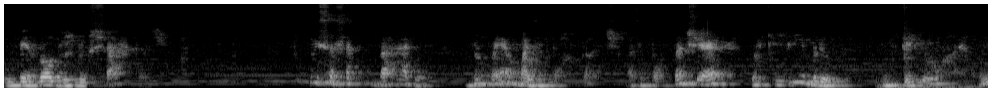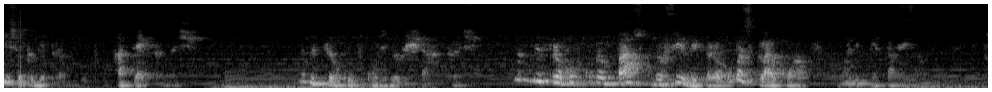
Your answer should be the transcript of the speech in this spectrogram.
o menor dos meus chakras. Tudo isso é secundário, não é o mais importante. O mais importante é o equilíbrio interior. É com isso que eu me preocupo há décadas. Eu me preocupo com os meus chakras. Eu não me preocupo com o meu passo, com o meu filho. Me preocupo, mas claro, com a, com a alimentação. Eu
